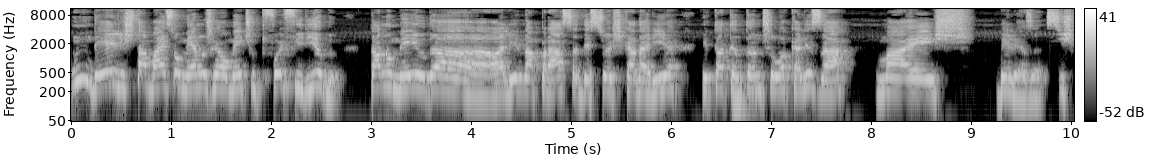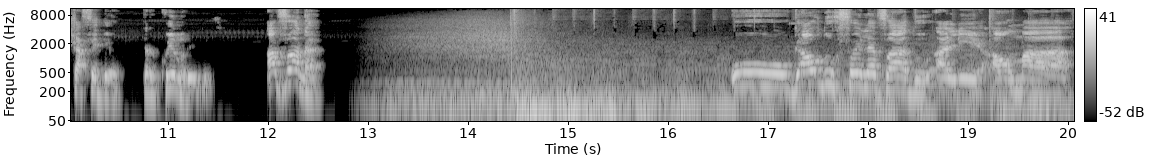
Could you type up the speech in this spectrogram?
Um deles está mais ou menos realmente o que foi ferido, tá no meio da. ali na praça, desceu a escadaria e tá tentando te localizar, mas. beleza, se escafedeu. Tranquilo? Havana, O Galdur foi levado ali a uma,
